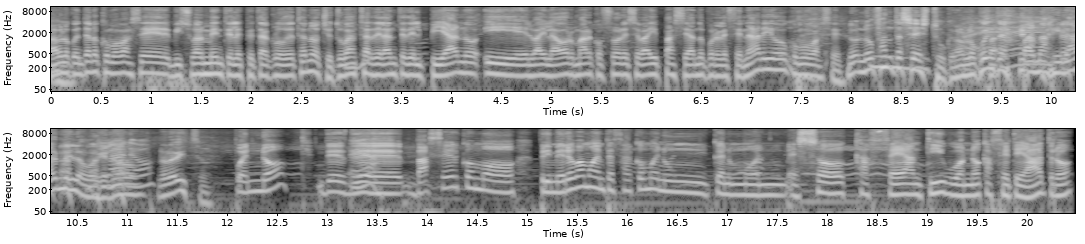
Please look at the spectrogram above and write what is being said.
Pablo, cuéntanos cómo va a ser visualmente el espectáculo de esta noche. ¿Tú vas a estar delante del piano y el bailador Marco Flores se va a ir paseando por el escenario? ¿Cómo va a ser? No, no fantasees tú, que nos lo cuentes. Para imaginármelo, porque Claro. no, no lo he visto. Pues no, desde va a ser como primero vamos a empezar como en un como en esos cafés antiguos, ¿no? Café teatro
